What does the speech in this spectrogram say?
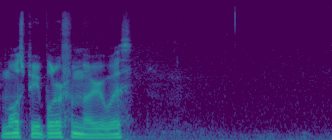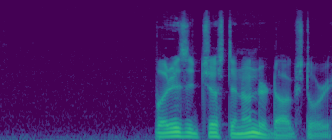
Most people are familiar with. But is it just an underdog story?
